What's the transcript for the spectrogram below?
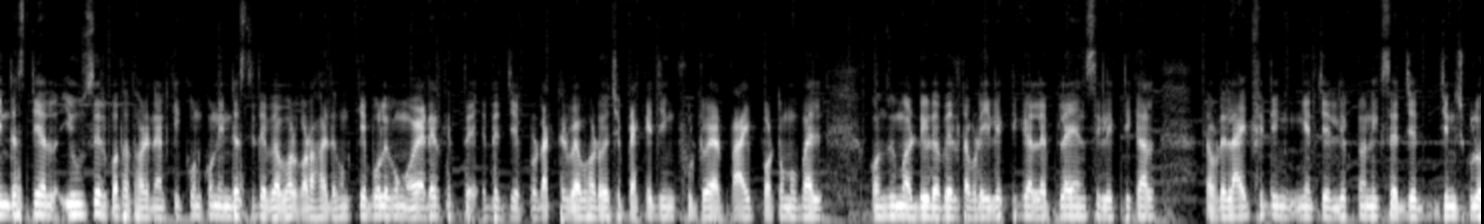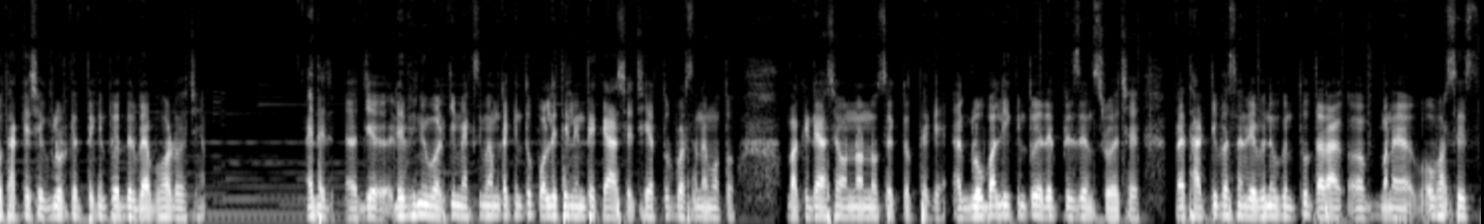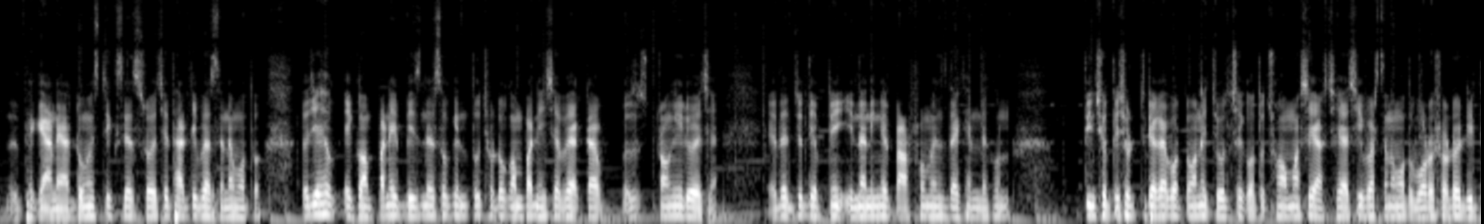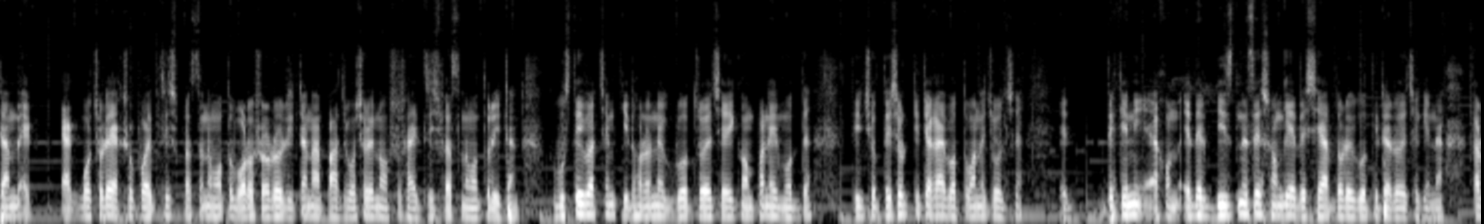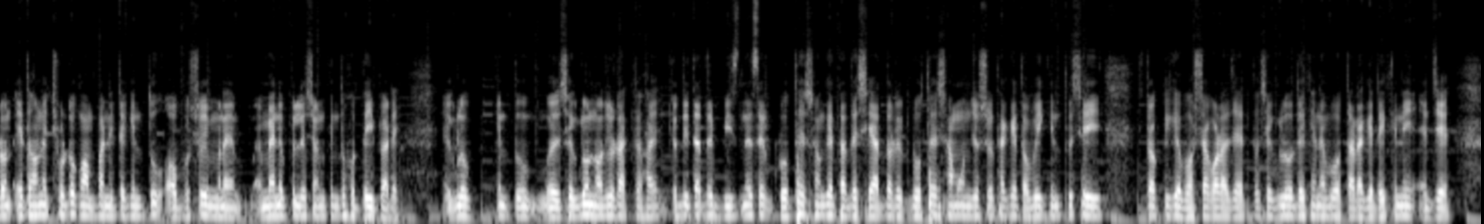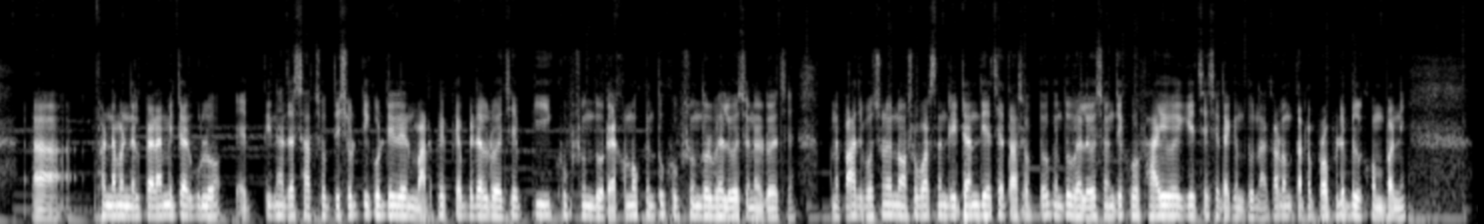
ইন্ডাস্ট্রিয়াল ইউজের কথা ধরেন আর কি, কোন কোন ইন্ডাস্ট্রিতে ব্যবহার করা হয়, দেখুন কেবল এবং ওয়্যারের ক্ষেত্রে এদের যে প্রোডাক্টের ব্যবহার রয়েছে packaging footwear pipe, automobile consumer durable তারপরে ইলেকট্রিক্যাল অ্যাপ্লায়েন্স ইলেকট্রিক্যাল তারপরে লাইট ফিটিংয়ের যে ইলেকট্রনিক্সের যে জিনিসগুলো থাকে, সেগুলোর ক্ষেত্রে কিন্তু এদের ব্যবহার রয়েছে। এদের যে রেভিনিউ আর কি ম্যাক্সিমামটা কিন্তু পলিথিলিন থেকে আসে, ছিয়াত্তর পার্সেন্টের মতো। বাকিটা আসে অন্যান্য সেক্টর থেকে। আর গ্লোবালি কিন্তু এদের প্রেজেন্স রয়েছে। প্রায় থার্টি পার্সেন্ট রেভিনিউ কিন্তু তারা মানে ওভারসিজ থেকে আনে। আর ডোমেস্টিক সেলস রয়েছে থার্টি পার্সেন্টের মতো। তো যাই হোক এই কোম্পানির বিজনেসও কিন্তু ছোট কোম্পানি হিসেবে একটা স্ট্রংই রয়েছে। এদের যদি আপনি ইদানিংয়ের পারফরমেন্স দেখেন, দেখুন তিনশো তেষট্টি টাকায় বর্তমানে চলছে। গত ছ মাসে ছিয়াশি পার্সেন্টের মতো বড় সড়ো রিটার্ন এক বছরে একশো পঁয়ত্রিশ পার্সেন্টের মতো বড় সড়ো রিটার্ন আর পাঁচ বছরে নশো সাঁত্রিশ পার্সেন্টের মতো রিটার্ন তো বুঝতেই পারছেন কী ধরনের গ্রোথ রয়েছে এই কোম্পানির মধ্যে। তিনশো তেষট্টি টাকায় বর্তমানে চলছে। দেখে নিই এখন এদের বিজনেসের সঙ্গে এদের শেয়ার দরের গতিটা রয়েছে কিনা। কারণ এ ধরনের ছোট কোম্পানিতে কিন্তু অবশ্যই মানে ম্যানিপুলেশন কিন্তু হতেই পারে। এগুলো কিন্তু, সেগুলো নজর রাখতে হয়। যদি তাদের বিজনেসের গ্রোথের সঙ্গে তাদের শেয়ার দরের গ্রোথের সামঞ্জস্য থাকে, তবেই কিন্তু সেই স্টকটিকে ভরসা করা যায়। তো সেগুলো দেখে নেব। তার আগে দেখে নিই যে ফান্ডামেন্টাল প্যারামিটারগুলো তিন হাজার সাতশো তেষট্টি কোটির মার্কেট ক্যাপিটাল রয়েছে। পি খুব সুন্দর, এখনও কিন্তু খুব সুন্দর ভ্যালুয়েশনে রয়েছে। মানে পাঁচ বছরে নশো পার্সেন্ট রিটার্ন দিয়েছে, তা সত্ত্বেও কিন্তু ভ্যালুয়েশন যে খুব হাই হয়ে গিয়েছে, সেটা কিন্তু না। কারণ তারা প্রফিটেবল কোম্পানি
